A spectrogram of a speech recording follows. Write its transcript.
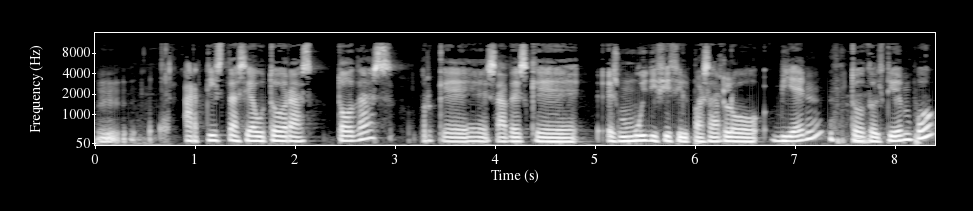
mm, artistas y autoras todas, porque sabes que es muy difícil pasarlo bien todo el tiempo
